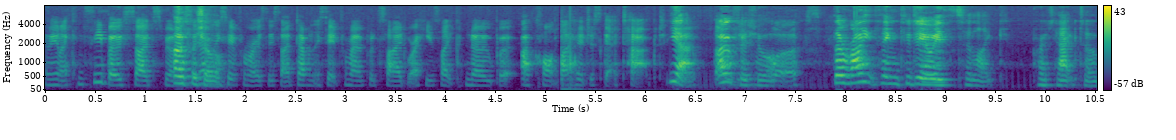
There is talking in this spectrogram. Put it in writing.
I mean, I can see both sides. To be Oh, honest, for I definitely sure. see it from Rosalie's side. Definitely see it from Edward's side, where he's like, "No, but I can't let her just get attacked." You Yeah. know, Oh, for sure. Worse. the right thing to do So- is to like protect her,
